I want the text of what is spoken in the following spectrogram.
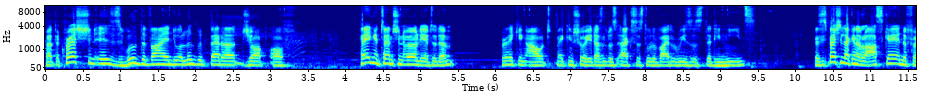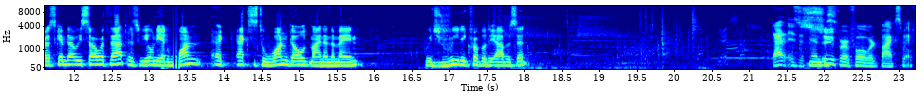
But the question is, will Divine do a little bit better job of paying attention earlier to them, breaking out, making sure he doesn't lose access to the vital resources that he needs? Because especially like in Alaska, in the first game that we saw with that, is we only had one access to one gold mine in the main, which really crippled the opposite. That is a And super forward blacksmith.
